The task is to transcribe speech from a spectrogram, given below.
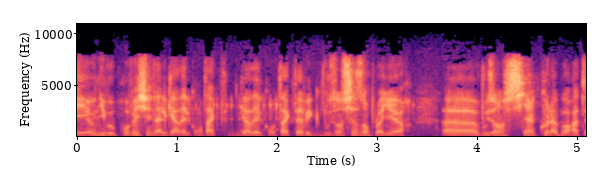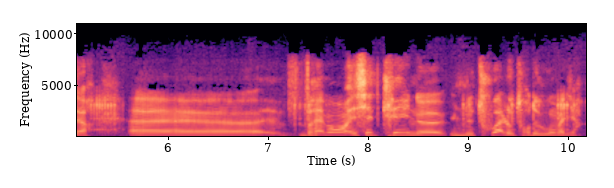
Et au niveau professionnel, gardez le contact. Gardez le contact avec vos anciens employeurs, vos anciens collaborateurs. vraiment, essayez de créer une, une toile autour de vous, on va dire.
